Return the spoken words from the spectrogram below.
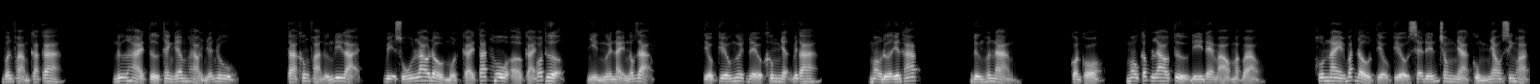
vân phàm ca ca. Nữ hải tử thanh âm hảo nhẫn nhu. Ta không phản ứng đi lại, bị xú lao đầu một cái tát hô ở cái hót thượng, nhìn ngươi này ngốc dạng. Tiểu kiêu ngươi đều không nhận biết ta. Mau đưa yên tháp. Đừng hơn nàng. Còn có, mau cấp lao tử đi đem áo mặc vào. Hôm nay bắt đầu tiểu kiều sẽ đến trong nhà cùng nhau sinh hoạt,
